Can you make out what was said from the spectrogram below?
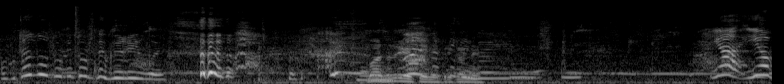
А вот это вот уже точно гориллы. Вот, смотри, какие они прикольные. Я, я,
